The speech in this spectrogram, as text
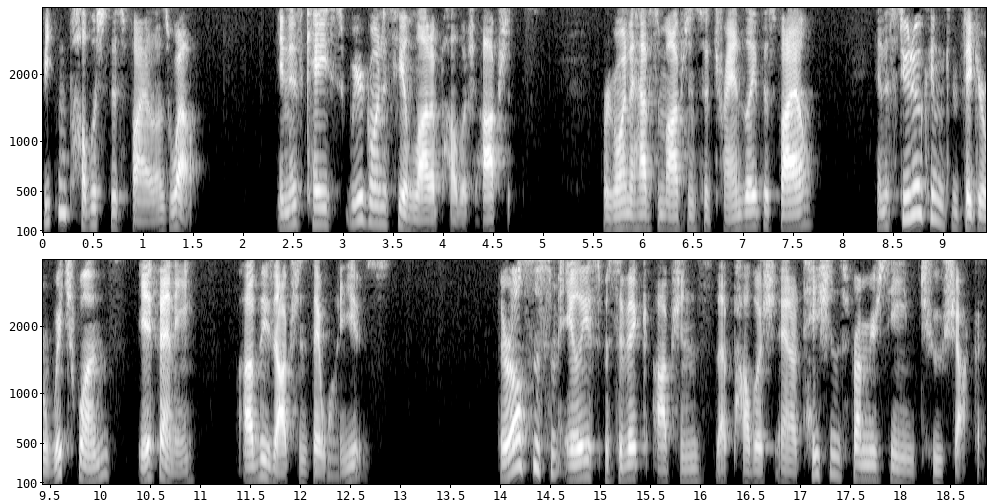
we can publish this file as well. In this case, we're going to see a lot of publish options. We're going to have some options to translate this file and the studio can configure which ones, if any, of these options they want to use. There are also some alias specific options that publish annotations from your scene to Shotgun.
